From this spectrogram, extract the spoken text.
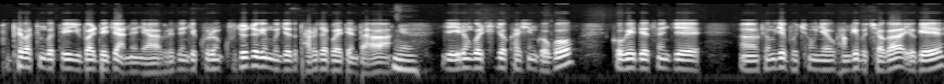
부패 같은 것들이 유발되지 않느냐. 그래서 이제 그런 구조적인 문제도 바로잡아야 된다. 예. 이제 이런 걸 지적하신 거고 거기에 대해서 이제 어, 경제부총리하고 관계부처가 여기에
